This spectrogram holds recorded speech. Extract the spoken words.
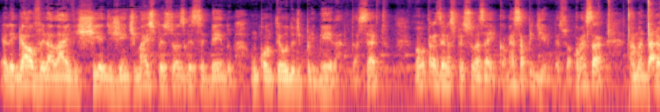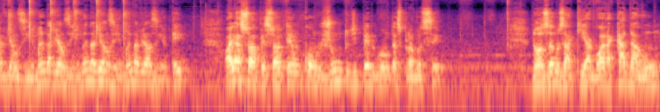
É legal ver a live cheia de gente, mais pessoas recebendo um conteúdo de primeira, tá certo? Vamos trazer as pessoas aí. Começa a pedir, pessoal. Começa a mandar aviãozinho. Manda aviãozinho, manda aviãozinho, manda aviãozinho, ok? Olha só, pessoal, eu tenho um conjunto de perguntas para você. Nós vamos aqui agora, cada um,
